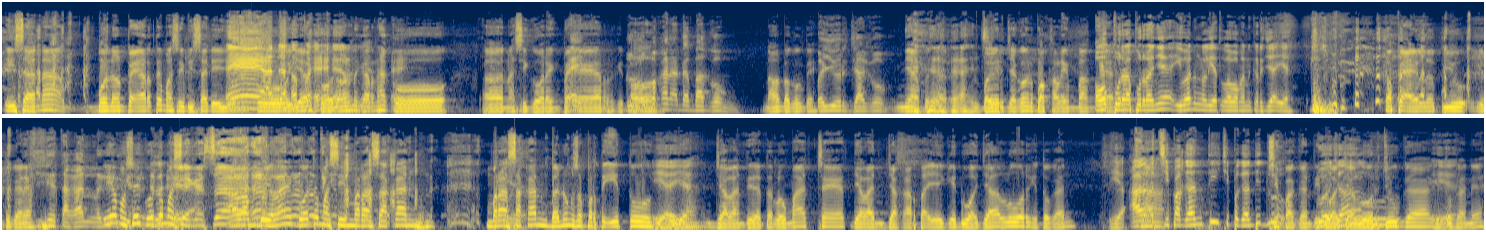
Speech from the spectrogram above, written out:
di sana Bondon PR teh masih bisa di Eh, ku, ya. Bondon karena ku eh, nasi goreng PR Eh, gitu. Dulu mah kan ada Bagong. Naon bagong teh? Bayur Jagong. Iya benar. Bayur jagung bawa Kalembang. Oh ya. pura-puranya Iwan ngelihat lowongan kerja ya? Kopi I love you gitu kan ya. Iya tangan lagi. Iya maksudnya gue tuh masih Iya, alhamdulillah gue tuh masih merasakan merasakan Bandung seperti itu gitu Iya, ya. Jalan tidak terlalu macet, jalan Jakarta YG dua jalur gitu kan. Iya. Ah, Cipaganti, Cipaganti dulu. Cipaganti dua, jalur. juga gitu Iya. kan ya.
